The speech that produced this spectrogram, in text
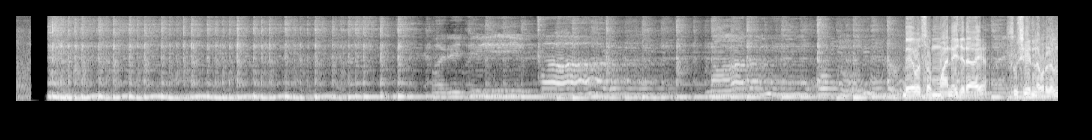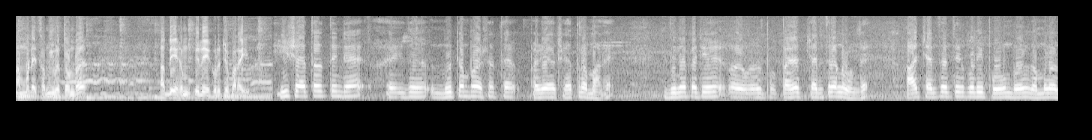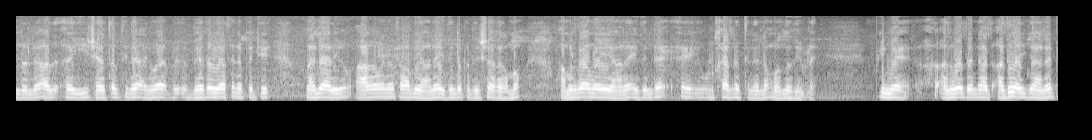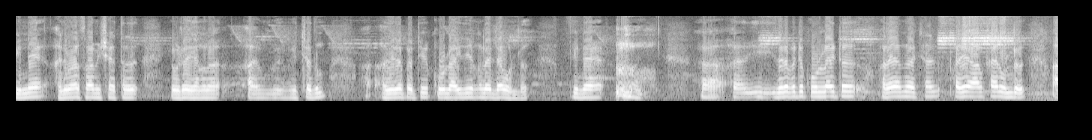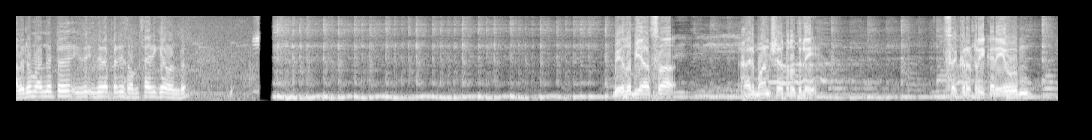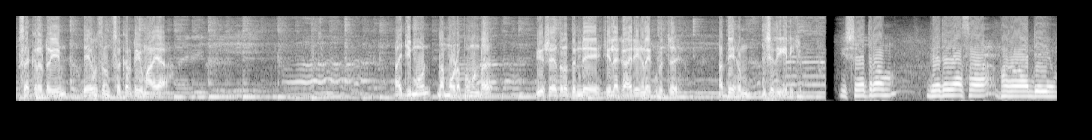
ദേവസ്വം മാനേജരായ സുശീലൻ അവർ നമ്മുടെ സമീപത്തുണ്ട്. അദ്ദേഹം ഇതേക്കുറിച്ച് പറയും. ഈ ക്ഷേത്രത്തിന്റെ ഇത് നൂറ്റമ്പത് വർഷത്തെ പഴയ ക്ഷേത്രമാണ്. ഇതിനെപ്പറ്റി പഴയ ചരിത്രങ്ങളുണ്ട്. ആ ചരിത്രത്തിൽ കൂടി പോകുമ്പോൾ നമ്മളുണ്ടല്ലോ അത് ഈ ക്ഷേത്രത്തിന്റെ അനുവാ വേദവ്യാസനെ പറ്റി നല്ല അറിവും. ആഗമന സ്വാമിയാണ് ഇതിന്റെ പ്രതിഷ്ഠാകർമ്മം. അമൃതമയാണ് ഇതിന്റെ ഉദ്ഘാടനത്തിനെല്ലാം വന്നത് ഇവിടെ. പിന്നെ അതുപോലെ തന്നെ അത് അത് കഴിഞ്ഞാണ് പിന്നെ അനുവാദസ്വാമി സ്വാമി ക്ഷേത്രം ഇവിടെ ഞങ്ങൾ വെച്ചതും അതിനെപ്പറ്റി കൂടുതൽ ഐതിഹ്യങ്ങളെല്ലാം ഉണ്ട്. പിന്നെ ഇതിനെപ്പറ്റി കൂടുതലായിട്ട് പറയാമെന്ന് വെച്ചാൽ പഴയ ആൾക്കാരുണ്ട്. അവരും വന്നിട്ട് ഇത് ഇതിനെപ്പറ്റി സംസാരിക്കാറുണ്ട്. വേദവ്യാസ ഹനുമാൻ ക്ഷേത്രത്തിലെ സെക്രട്ടറി കരയവും സെക്രട്ടറിയും ദേവസ്വം സെക്രട്ടറിയുമായ അജിമോൻ നമ്മോടൊപ്പമുണ്ട്. ഈ ക്ഷേത്രത്തിന്റെ ചില കാര്യങ്ങളെക്കുറിച്ച് അദ്ദേഹം വിശദീകരിക്കും. ഈ ക്ഷേത്രം വേദവ്യാസ ഭഗവാന്റെയും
